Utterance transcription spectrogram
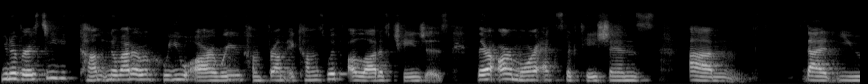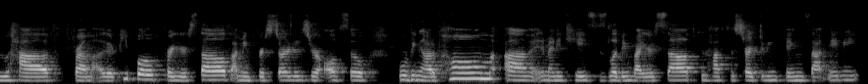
university come no matter who you are where you come from it comes with a lot of changes. There are more expectations um, that you have from other people for yourself i mean for starters you're also moving out of home um, in many cases living by yourself you have to start doing things that maybe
